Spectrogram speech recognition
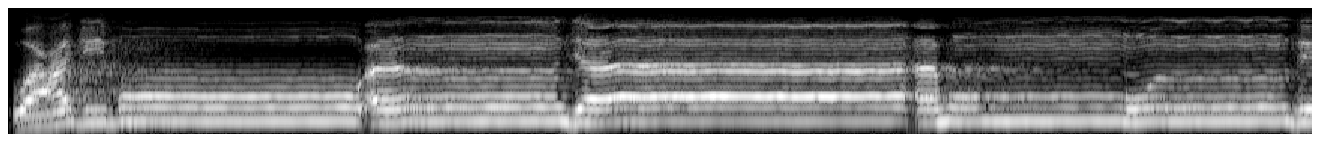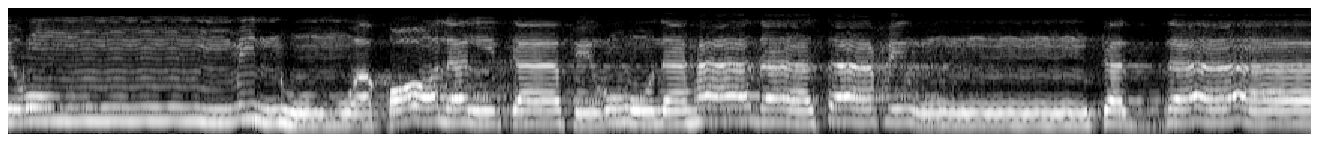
وعجبوا أن جاءهم منذر منهم وقال الكافرون هذا ساحر كذاب.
